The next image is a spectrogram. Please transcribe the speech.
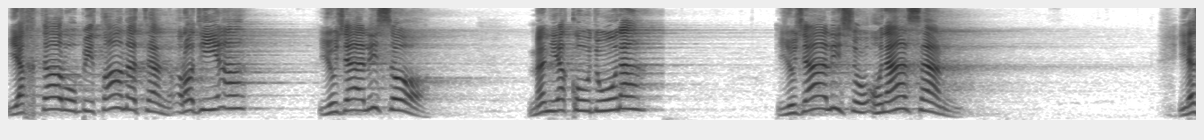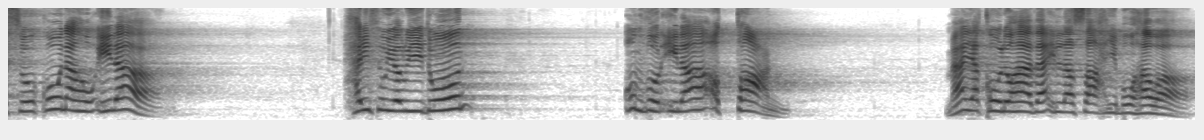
يختار بطانة رديئة؟ يجالسه. من يقودونه؟ يجالس أناسا. يسوقونه إلى حيث يريدون. انظر إلى الطعن. ما يقول هذا إلا صاحب هوى؟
